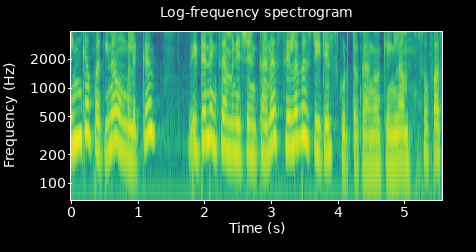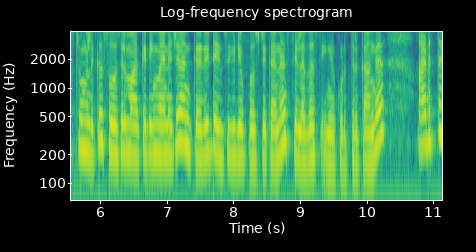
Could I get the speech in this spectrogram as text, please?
இங்கே பார்த்தீங்கன்னா உங்களுக்கு ரிட்டன் எக்ஸாமினேஷனுக்கான சிலபஸ் டீட்டெயில்ஸ் கொடுத்துருக்காங்க ஓகேங்களா? ஸோ ஃபஸ்ட் உங்களுக்கு social marketing manager and credit executive போஸ்ட்டுக்கான சிலபஸ் இங்கே கொடுத்துருக்காங்க. அடுத்து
